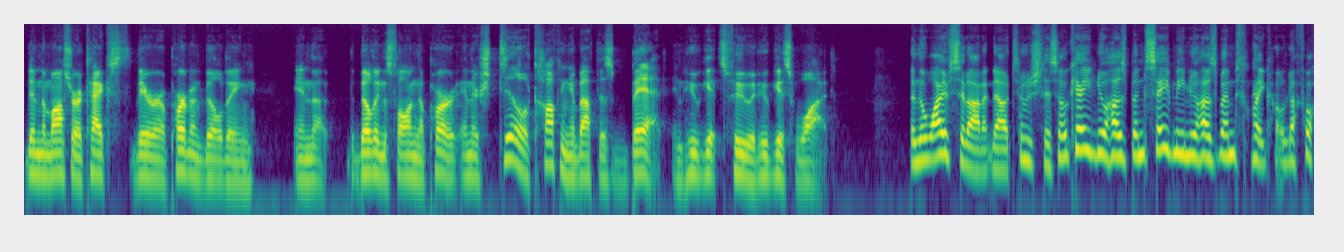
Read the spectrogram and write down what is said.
then the monster attacks their apartment building, and the, the building is falling apart, and they're still talking about this bet and who gets who and who gets what. And the wife's in on it now too. And she says, "Okay, new husband, save me, new husband." Like, oh no.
